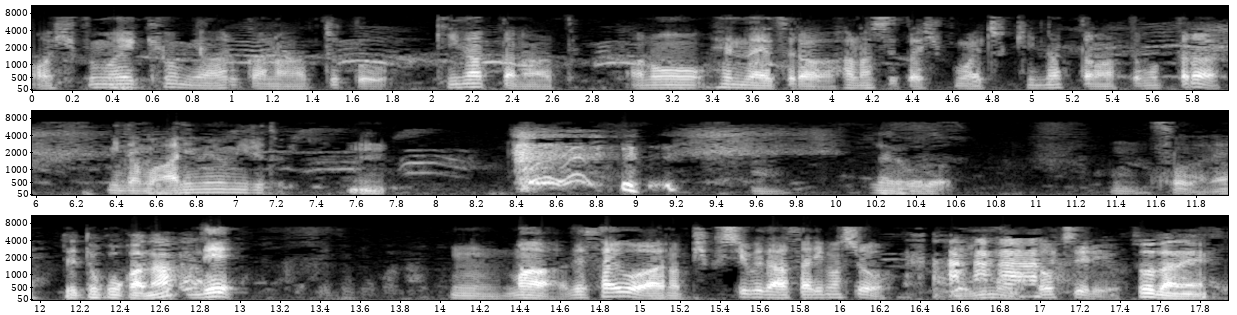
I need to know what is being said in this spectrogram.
あ、ヒプマイ興味あるかな、ちょっと気になったなって。あの変な奴らが話してたヒプマイちょっと気になったなって思ったら、みんなもアニメを見るといい。なるほど。うん、そうだね。ってとこかな？で、うん、まあ、で、最後はあの、ピクシブで漁りましょう。いや、今落ちてるよ？そうだね。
